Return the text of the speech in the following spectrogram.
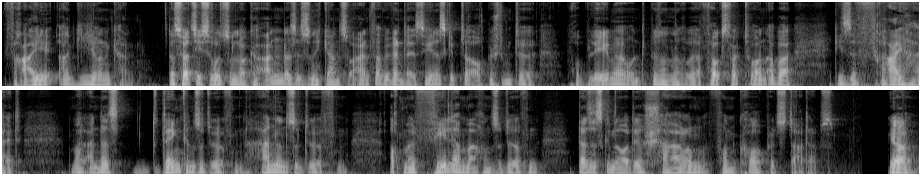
frei agieren kann. Das hört sich so, so locker an, das ist nicht ganz so einfach. Wir werden gleich sehen, es gibt ja auch bestimmte Probleme und besondere Erfolgsfaktoren, aber diese Freiheit, mal anders denken zu dürfen, handeln zu dürfen, auch mal Fehler machen zu dürfen, das ist genau der Charme von Corporate Startups. Ja,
